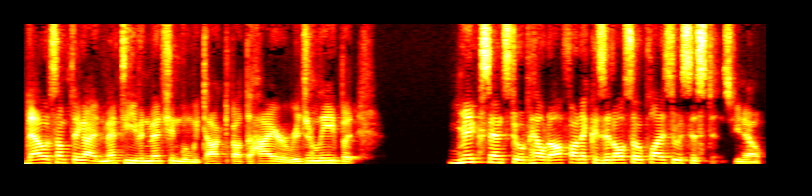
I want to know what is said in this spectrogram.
that was something I meant to even mention when we talked about the hire originally, but makes sense to have held off on it because it also applies to assistants. You know,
